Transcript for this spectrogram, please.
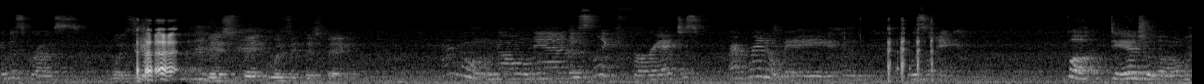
It was gross. Was it this big? Was it this big? I don't know, man. It's like furry. I just I ran away and was like, fuck D'Angelo.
